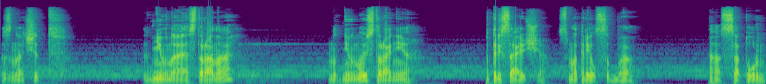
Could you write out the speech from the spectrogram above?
значит, дневная сторона. На дневной стороне потрясающе смотрелся бы а, Сатурн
